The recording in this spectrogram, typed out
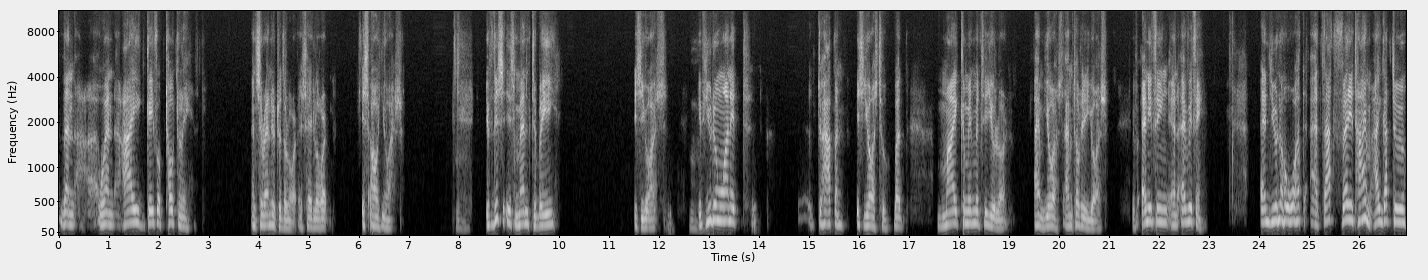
then uh, when I gave up totally and surrendered to the Lord. I said, Lord, it's all yours. Mhm. If this is meant to be, it's yours. Mhm. If you don't want it to happen, it's yours too. But my commitment to you, Lord, I'm yours. I'm totally yours. If anything and everything. And you know what? At that very time, I got to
